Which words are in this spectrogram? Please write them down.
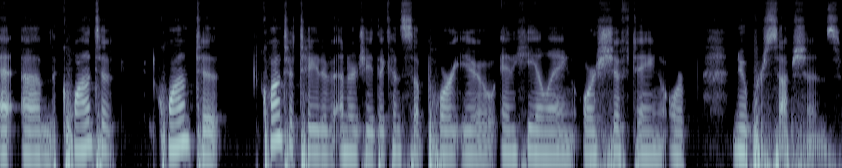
uh, um, the quanti- quanti- quantitative energy that can support you in healing or shifting or new perceptions.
